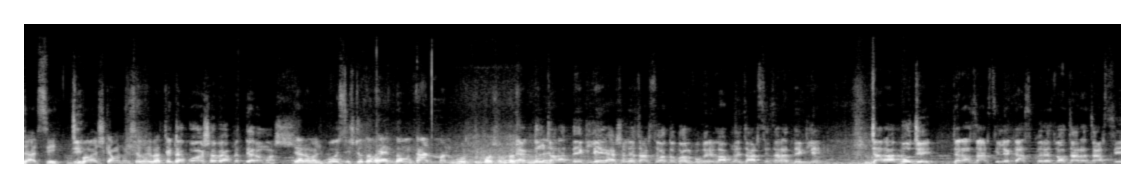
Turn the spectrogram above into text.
জার্সি। বয়স কেমন হয়েছে ভাই বাচ্চাটা এটা বয়স হবে আপনার তেরো মাস। তেরো মাস। বৈশিষ্ট্য তো ভাই একদম কান মান ভর্তি পশম একদম যারা দেখলে আসলে জার্সি অত গল্প করে লাভ নয়। জার্সি যারা দেখলে যারা বোঝে যারা জার্সিলে কাজ করে বা যারা জার্সি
